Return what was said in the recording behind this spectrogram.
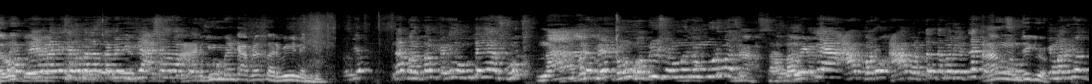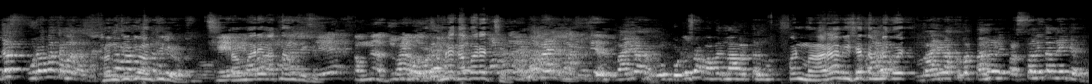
અમે પ્રેમ છીએ મતલબ તમે બીજી આશા રાખો. આર્ગ્યુમેન્ટ આપણે કરવી નહીં ના બરાબર કરીને હું તૈયાર છું ના, ના. મને મેં ઘણું સાંભળ્યું છે હું એનો મૂળમાં છું. હવે એટલે આ આ આ વર્તન તમારું એટલે હા, હું સમજી ગયો. કે મારી જોડે 10 પુરાવા તમારા સમજી ગયો સમજી ગયો તમારી વાત સમજી ગયો તમને હજુ તમને ખબર જ છે મારી વાત હું ખોટું છું બાબતમાં આ પણ મારા વિશે તમને કોઈ મારી વાત તને તને નહીં કહેતો.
